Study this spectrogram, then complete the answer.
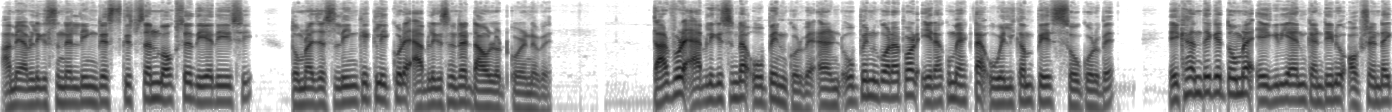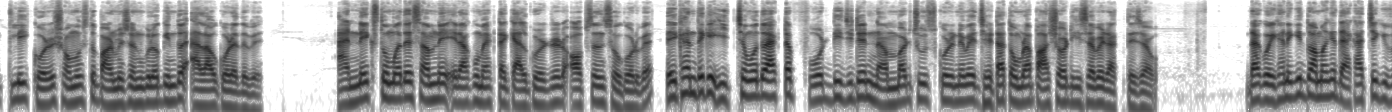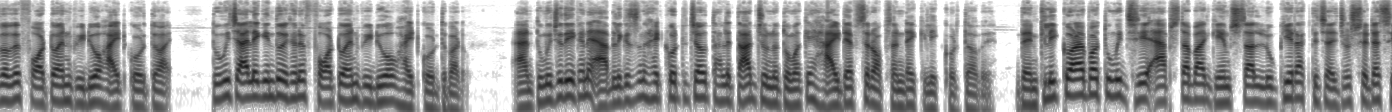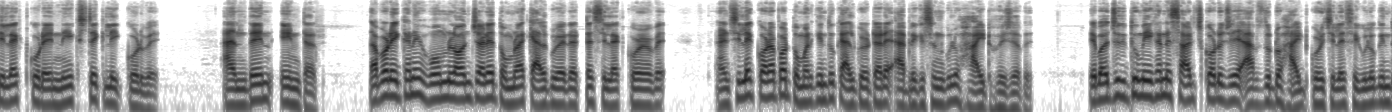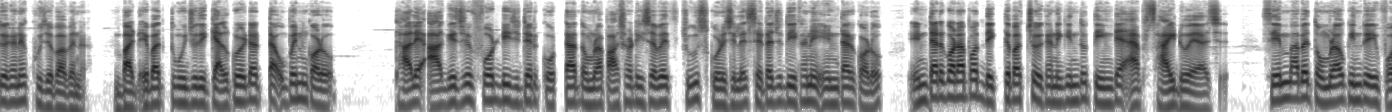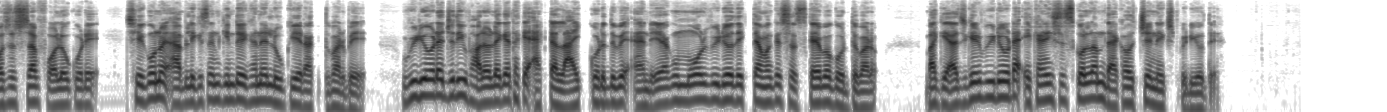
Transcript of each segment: আমি অ্যাপ্লিকেশনের লিঙ্ক ডেসক্রিপশন বক্সে দিয়ে দিয়েছি। তোমরা জাস্ট লিঙ্কে ক্লিক করে অ্যাপ্লিকেশনটা ডাউনলোড করে নেবে। তারপর অ্যাপ্লিকেশনটা ওপেন করবে অ্যান্ড ওপেন করার পর এরকম একটা ওয়েলকাম পেজ শো করবে। এখান থেকে তোমরা এগ্রি অ্যান্ড কন্টিনিউ অপশানটায় ক্লিক করে সমস্ত পারমিশনগুলো কিন্তু অ্যালাউ করে দেবে। অ্যান্ড নেক্সট তোমাদের সামনে এরকম একটা ক্যালকুলেটর অপশান শো করবে। এখান থেকে ইচ্ছে মতো একটা ফোর ডিজিটের নাম্বার চুজ করে নেবে যেটা তোমরা পাসওয়ার্ড হিসাবে রাখতে চাও। দেখো, এখানে কিন্তু আমাকে দেখাচ্ছে কীভাবে ফটো অ্যান্ড ভিডিও হাইড করতে হয়। তুমি চাইলে কিন্তু এখানে ফটো অ্যান্ড ভিডিও হাইড করতে পারো। অ্যান্ড তুমি যদি এখানে অ্যাপ্লিকেশন হাইড করতে চাও, তাহলে তার জন্য তোমাকে হাইড অ্যাপসের অপশানটায় ক্লিক করতে হবে। দেন ক্লিক করার পর তুমি যে অ্যাপসটা বা গেমসটা লুকিয়ে রাখতে চাইছো, সেটা সিলেক্ট করে নেক্সটে ক্লিক করবে। অ্যান্ড দেন এন্টার তারপর এখানে হোম লঞ্চারে তোমরা ক্যালকুলেটারটা সিলেক্ট করে নেবে। অ্যান্ড সিলেক্ট করার পর তোমার কিন্তু ক্যালকুলেটারে অ্যাপ্লিকেশনগুলো হাইড হয়ে যাবে। এবার যদি তুমি এখানে সার্চ করো যে অ্যাপস দুটো হাইড করেছিলে, সেগুলো কিন্তু এখানে খুঁজে পাবে না। বাট এবার তুমি যদি ক্যালকুলেটারটা ওপেন করো তাহলে আগে যে ফোর ডিজিটের কোডটা তোমরা পাসওয়ার্ড হিসেবে চুজ করেছিলে, সেটা যদি এখানে এন্টার করো এন্টার করার পর দেখতে পাচ্ছ এখানে কিন্তু তিনটে অ্যাপস হাইড হয়ে আছে। সেমভাবে তোমরাও কিন্তু এই প্রসেসটা ফলো করে সে কোনো অ্যাপ্লিকেশন কিন্তু এখানে লুকিয়ে রাখতে পারবে। ভিডিওটা যদি ভালো লেগে থাকে, একটা লাইক করে দেবে অ্যান্ড এরকম মোর ভিডিও দেখতে আমাকে সাবস্ক্রাইবও করতে পারো। বাকি আজকের ভিডিওটা এখানেই শেষ করলাম, দেখা হচ্ছে নেক্সট ভিডিওতে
